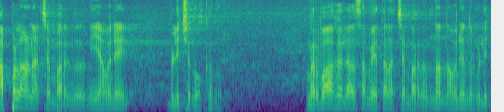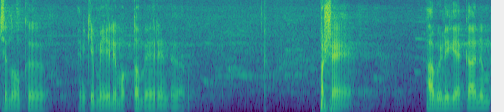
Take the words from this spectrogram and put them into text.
അപ്പോഴാണ് അച്ഛൻ പറഞ്ഞത് നീ അവനെ വിളിച്ചു നോക്കുന്നത് നിർവാഹമില്ലാത്ത സമയത്താണ് അച്ഛൻ പറഞ്ഞത് എന്നാൽ അവനെ ഒന്ന് വിളിച്ചു നോക്ക് എനിക്ക് മേൽ മൊത്തം വേറെ ഉണ്ട് കാരണം പക്ഷേ ആ വിളി കേൾക്കാനും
